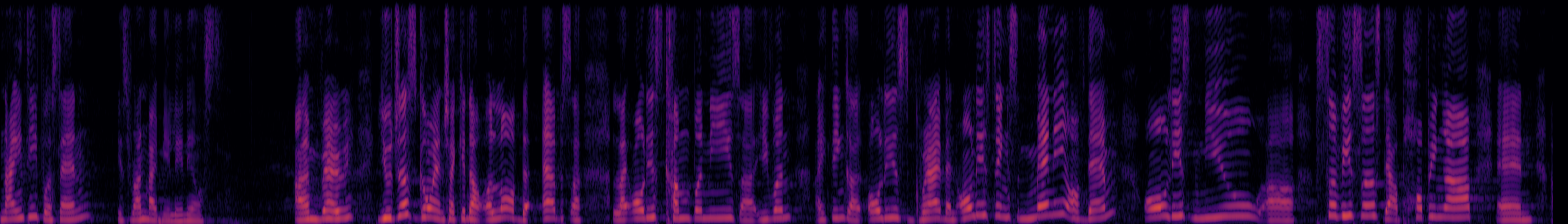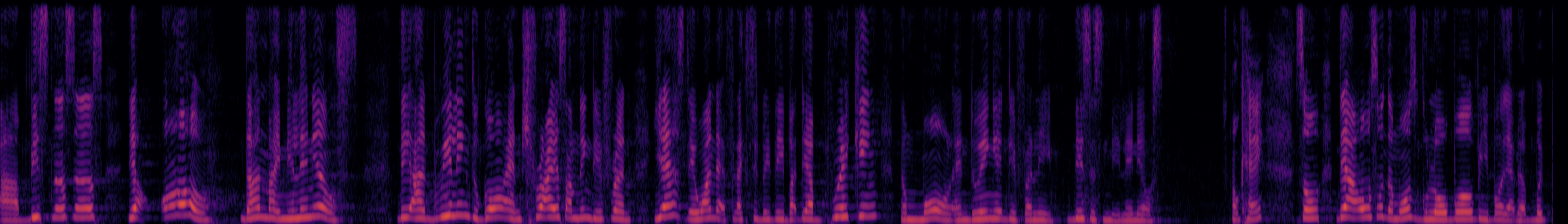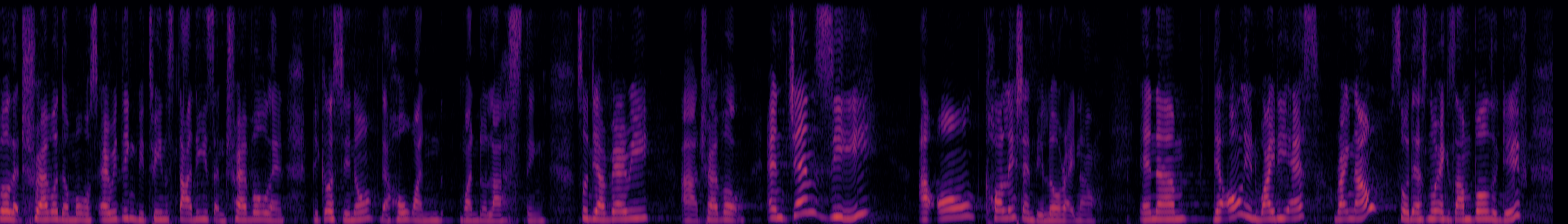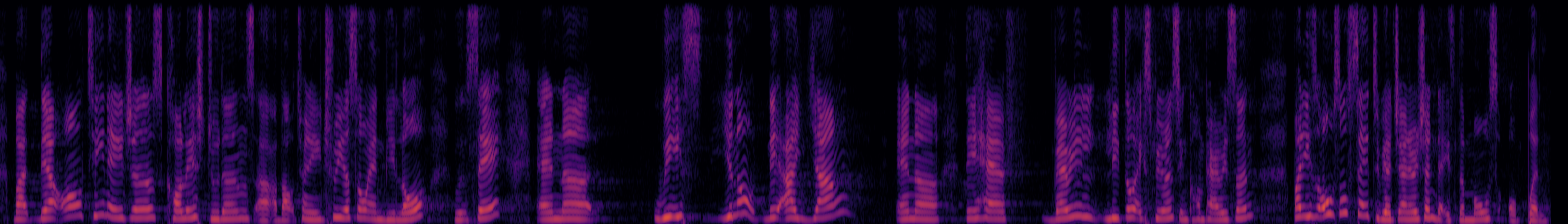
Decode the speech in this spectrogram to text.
90% is run by millennials? I'm very, you just go and check it out. A lot of the apps, are, like all these companies, uh, even I think uh, all these Grab and all these things, many of them, all these new uh, services that are popping up and uh, businesses, they're all done by millennials. They are willing to go and try something different. Yes, they want that flexibility, but they are breaking the mold and doing it differently. This is millennials. Okay, so they are also the most global people, they are the people that travel the most, everything between studies and travel, and because you know, the whole one, wanderlust thing. So they are very uh, travel. And Gen Z are all college and below right now. And um, they're all in YDS right now, so there's no example to give. But they're all teenagers, college students, uh, about 23 years old and below, would say. And uh, we, you know, they are young and uh, they have very little experience in comparison, but it's also said to be a generation that is the most open.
